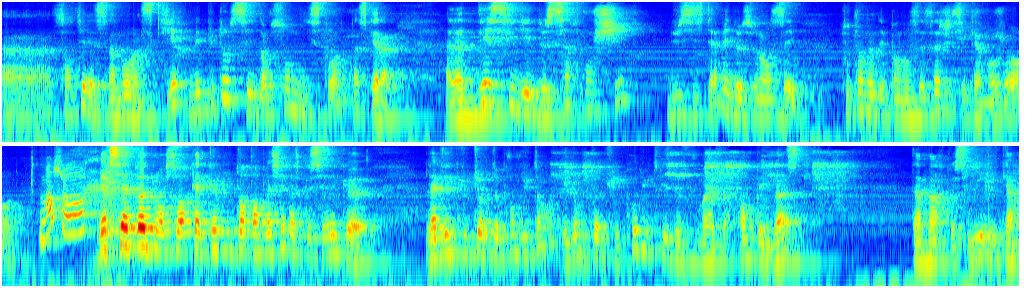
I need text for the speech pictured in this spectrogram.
a sorti récemment un skir, mais plutôt c'est dans son histoire parce qu'elle a, elle a décidé de s'affranchir du système et de se lancer tout en indépendance. C'est ça, Jessica, bonjour. Bonjour. Merci à toi de nous recevoir quelques minutes en temps précieux parce que c'est vrai que L'agriculture te prend du temps et donc toi tu es productrice de fromage en Pays Basque. Ta marque c'est Iricaron.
